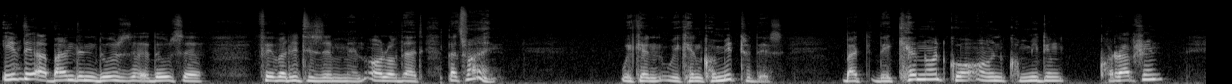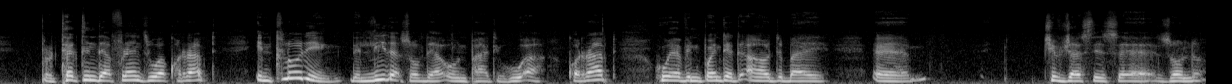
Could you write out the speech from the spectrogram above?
if they abandon those uh, those favoritism and all of that, that's fine. We can, we can commit to this. But they cannot go on committing corruption, protecting their friends who are corrupt, including the leaders of their own party who are corrupt, who have been pointed out by um, Chief Justice uh, Zondo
